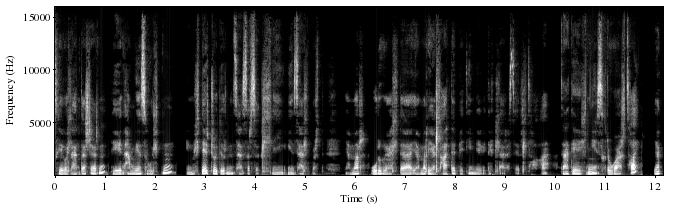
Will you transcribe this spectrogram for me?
хэсгийг бол антаа шаарна. Тэгээд хамгийн сүүлд нь эмэгтэйчүүд ер нь сансар судлалын энэ салбарт ямар үүрэг байлтай, ямар ялгаатай байдгийм бэ гэдэг талаараас ярилцах байгаа. За тэгээ эхний хэсэг рүү орцгоё. Яг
